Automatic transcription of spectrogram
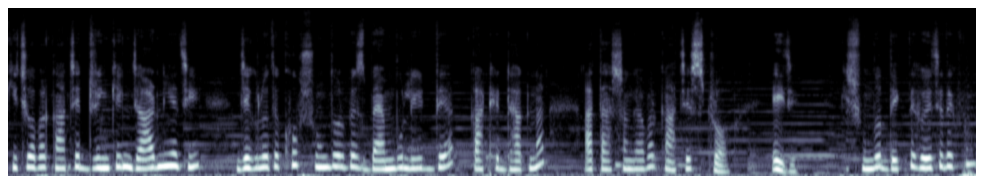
কিছু আবার কাঁচের ড্রিঙ্কিং জার নিয়েছি, যেগুলোতে খুব সুন্দর বেশ ব্যাম্বু লিড দেয়া কাঠের ঢাকনা আর তার সঙ্গে আবার কাঁচের স্ট্র। এই যে, কি সুন্দর দেখতে হয়েছে দেখুন।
